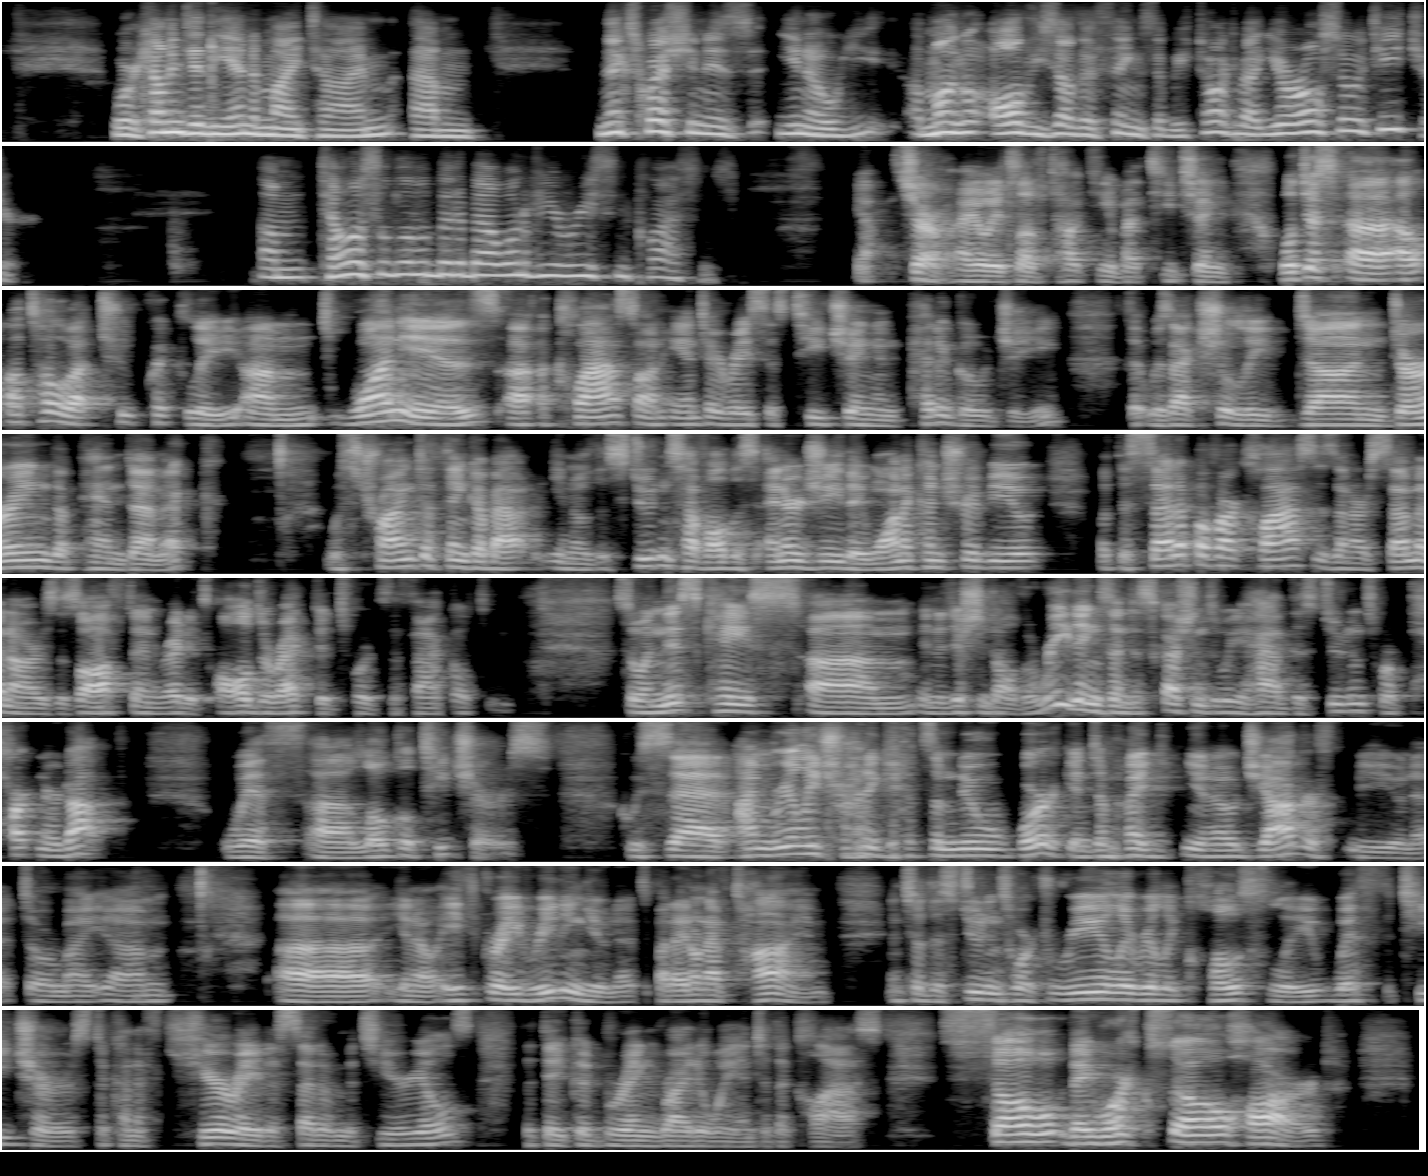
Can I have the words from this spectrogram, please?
We're coming to the end of my time. Um, next question is, you know, among all these other things that we've talked about, you're also a teacher. Um, tell us a little bit about one of your recent classes. Yeah, sure. I always love talking about teaching. Well, just uh, I'll, I'll, tell about two quickly. Um, one is a, a class on anti-racist teaching and pedagogy that was actually done during the pandemic was trying to think about, you know, the students have all this energy, they want to contribute, but the setup of our classes and our seminars is often, right, it's all directed towards the faculty. So in this case, um, in addition to all the readings and discussions we had, the students were partnered up with uh, local teachers who said, I'm really trying to get some new work into my, you know, geography unit or my, um, uh, you know, eighth grade reading units, but I don't have time. And so the students worked really, really closely with the teachers to kind of curate a set of materials that they could bring right away into the class. So they worked so hard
